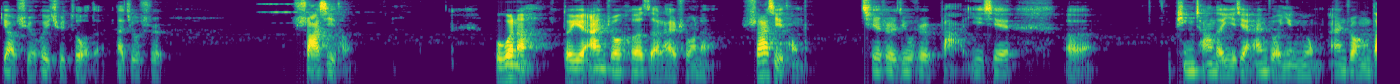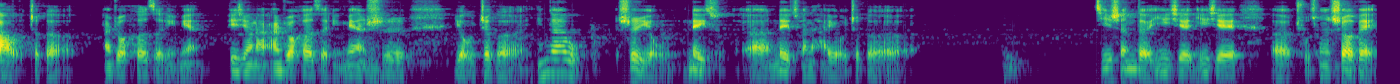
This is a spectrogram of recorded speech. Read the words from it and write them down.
要学会去做的，那就是刷系统。不过呢，对于安卓盒子来说呢，刷系统其实就是把一些呃平常的一些安卓应用安装到这个安卓盒子里面。毕竟呢，安卓盒子里面是有这个应该是有内存呃内存还有这个。机身的一些一些呃储存设备，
